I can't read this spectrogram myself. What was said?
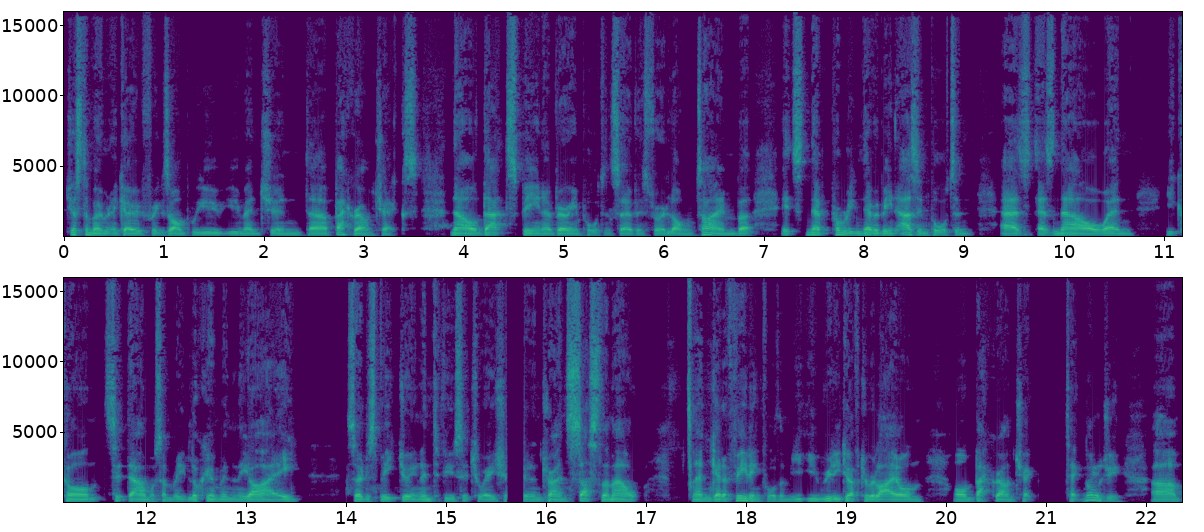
just a moment ago, for example, you you mentioned uh, background checks. Now that's been a very important service for a long time, but it's probably never been as important as as now when you can't sit down with somebody, look them in the eye, so to speak, during an interview situation and try and suss them out and get a feeling for them. You, you really do have to rely on on background check technology. Um,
